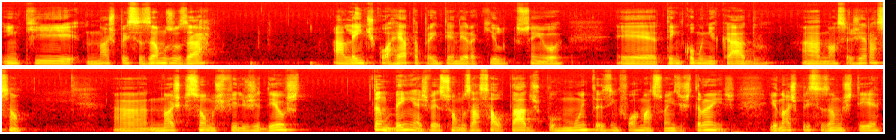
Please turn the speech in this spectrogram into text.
em que nós precisamos usar a lente correta para entender aquilo que o Senhor é, tem comunicado à nossa geração. Ah, nós que somos filhos de Deus também às vezes somos assaltados por muitas informações estranhas e nós precisamos ter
